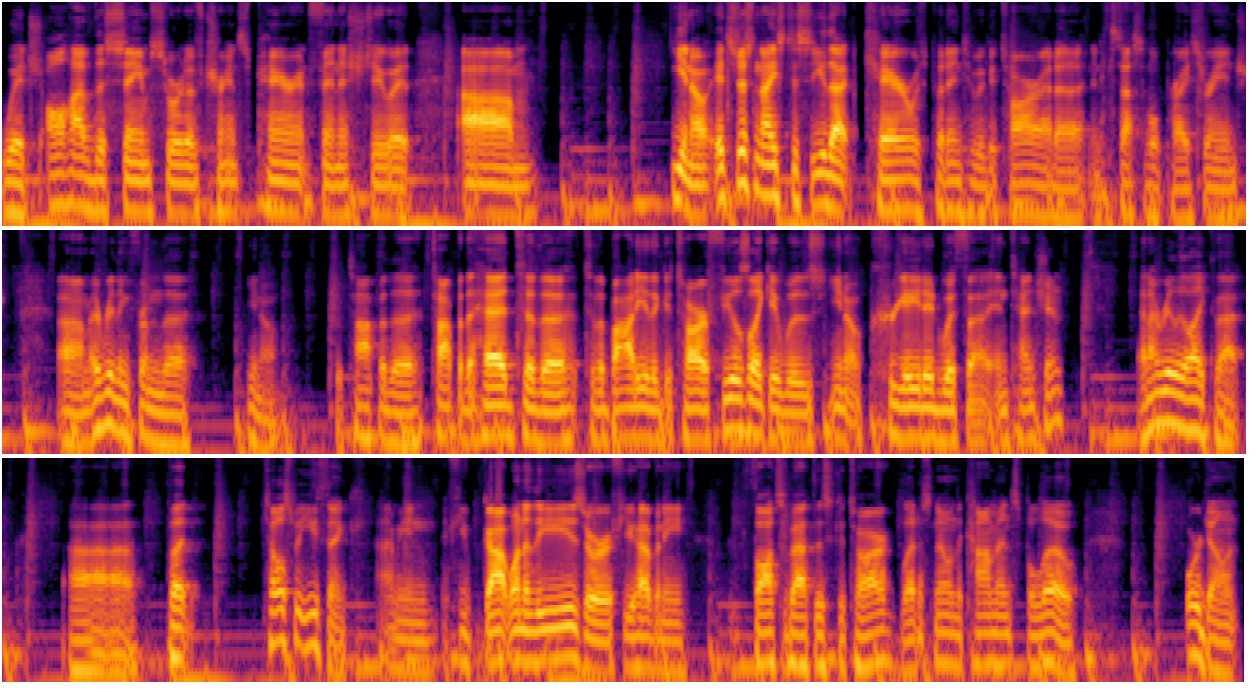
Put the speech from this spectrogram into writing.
which all have the same sort of transparent finish to it. Um, you know, it's just nice to see that care was put into a guitar at a, an accessible price range. Um, everything from the, you know, the top of the top of the head to the to the body of the guitar feels like it was you know created with uh, intention, and I really like that. Uh, but tell us what you think. I mean, if you've got one of these or if you have any thoughts about this guitar, let us know in the comments below. Or don't.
